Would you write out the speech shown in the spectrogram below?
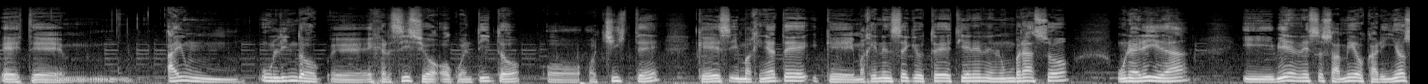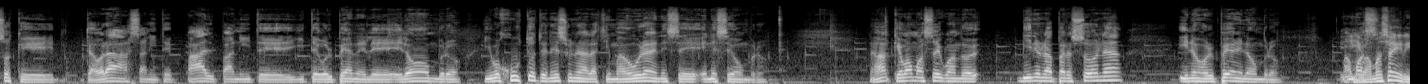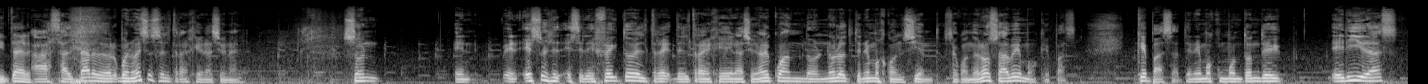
Este, hay un, un lindo eh, ejercicio o cuentito o, o chiste que es, imagínate que, imagínense que ustedes tienen en un brazo una herida y vienen esos amigos cariñosos que te abrazan y te palpan y te, y te golpean el, el hombro y vos justo tenés una lastimadura en ese, en ese hombro. ¿no? ¿Qué vamos a hacer cuando viene una persona y nos golpea en el hombro? y vamos a gritar. a saltar de dolor. Bueno, eso es el transgeneracional. Son. en- en- eso es, es el efecto del, tra- del transgeneracional cuando no lo tenemos consciente. O sea, cuando no sabemos qué pasa. ¿Qué pasa? Tenemos un montón de heridas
